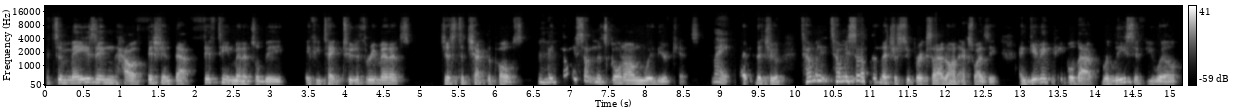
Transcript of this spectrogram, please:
it's amazing how efficient that 15 minutes will be if you take two to three minutes just to check the pulse. Mm-hmm. Hey, tell me something that's going on with your kids. Right. That you tell me tell me something that you're super excited on XYZ. And giving people that release, if you will,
